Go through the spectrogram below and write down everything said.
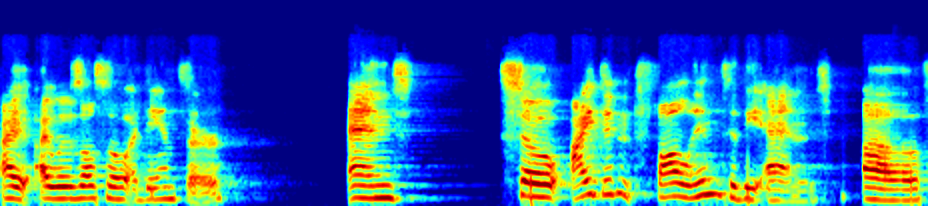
I I was also a dancer, and so I didn't fall into the end of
